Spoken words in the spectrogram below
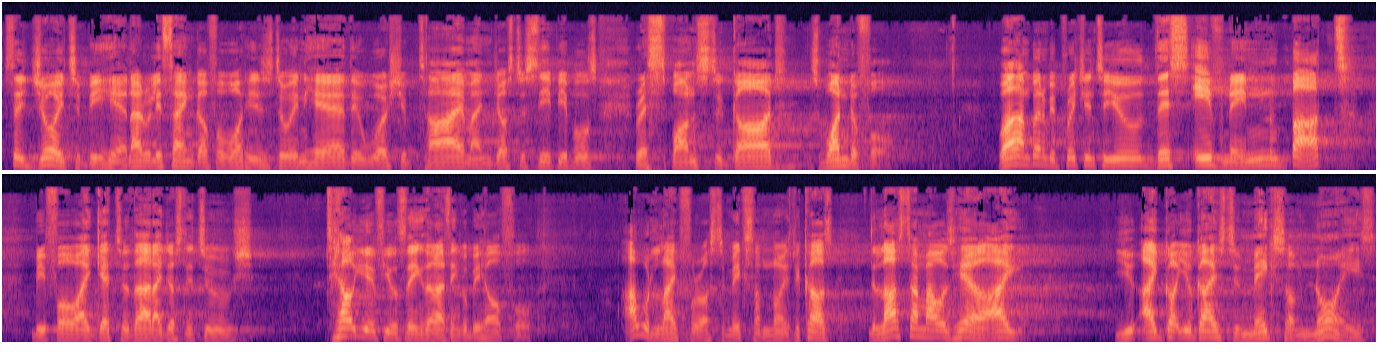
It's a joy to be here, and I really thank God for what He's doing here, the worship time, and just to see people's response to God. It's wonderful. Well, I'm going to be preaching to you this evening, but before I get to that, I just need to tell you a few things that I think will be helpful. I would like for us to make some noise because the last time I was here, I, you, I got you guys to make some noise,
